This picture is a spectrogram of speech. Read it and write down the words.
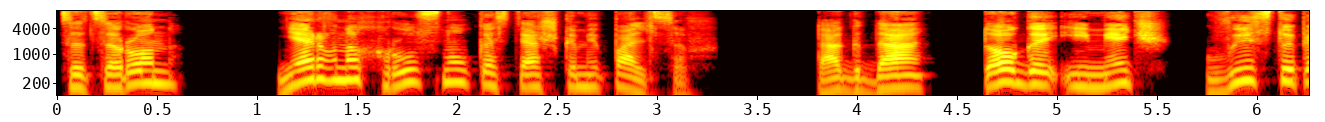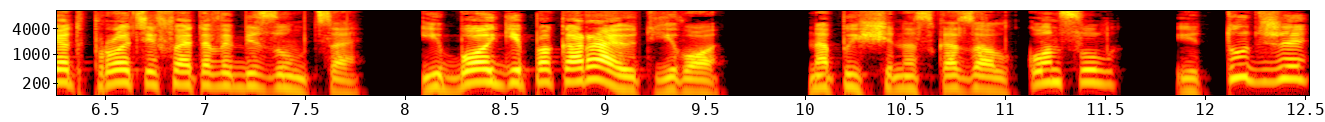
Цицерон нервно хрустнул костяшками пальцев. Тогда тога и меч выступят против этого безумца, и боги покарают его, напыщенно сказал консул и тут же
